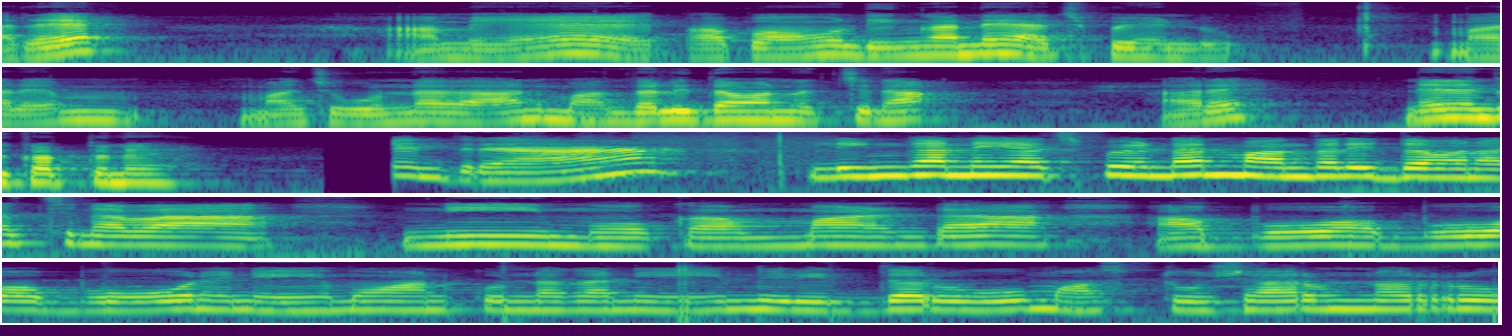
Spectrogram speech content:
అరే ఆమె పాపం లింగానే చచ్చిపోయిండు. మరేం మంచిగా ఉన్నదా అని మందలిద్దామని వచ్చినా. అరే నేను ఎందుకు వస్తనే ఏంద్రా లింగాన్ని చచ్చిపోయిండని మందలిద్దామని వచ్చినవా? నీ మొఖం మండ. అబ్బో అబ్బో అబ్బో నేనేమో అనుకున్నా కానీ మీరిద్దరు మస్తు హుషారున్నారు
